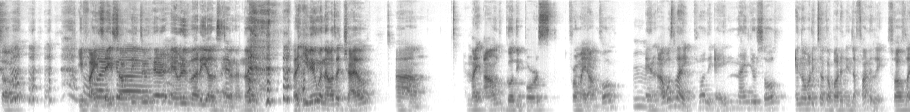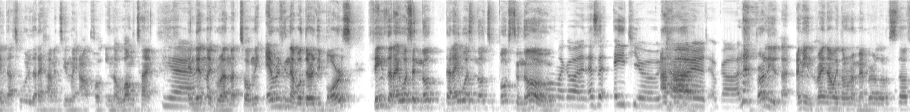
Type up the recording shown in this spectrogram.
So if Oh I say something to her, everybody else is gonna know. Like even when I was a child, um, my aunt got divorced from my uncle, Mhm. and I was like probably eight, nine years old, and nobody talked about it in the family. So I was like, that's weird that I haven't seen my uncle in a long time. yeah. And then my grandma told me everything about their divorce, things that I wasn't not that I was not supposed to know. Oh my god! And as an eight-year-old Uh-huh. child, oh god. Probably, I- I mean, right now I don't remember a lot of stuff,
